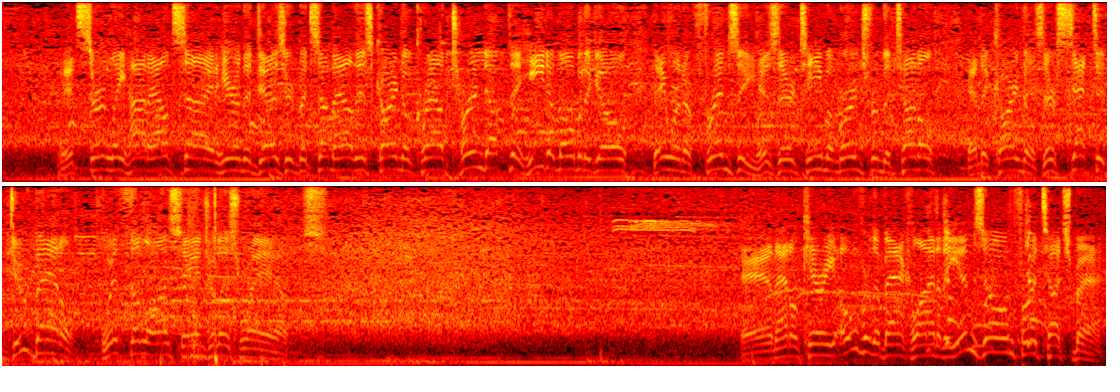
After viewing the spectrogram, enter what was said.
It's certainly hot outside here in the desert, but somehow this Cardinal crowd turned up the heat a moment ago. They were in a frenzy as their team emerged from the tunnel, and the Cardinals, they're set to do battle with the Los Angeles Rams. And that'll carry over the back line of the end zone for a touchback.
